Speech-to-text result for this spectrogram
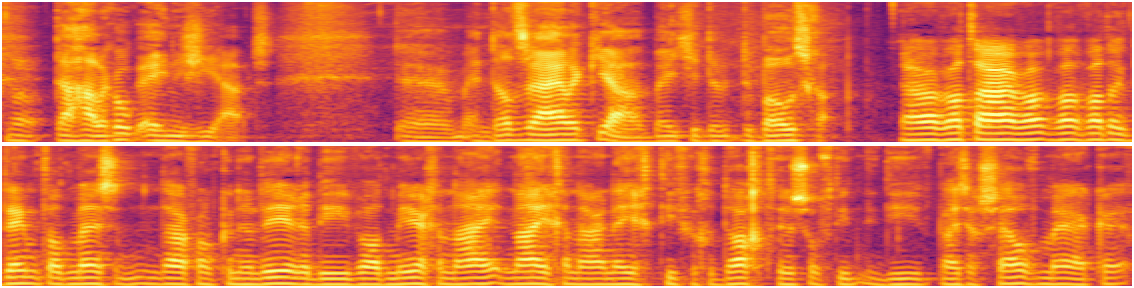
Ja. Daar haal ik ook energie uit. Ehm, en dat is eigenlijk ja, een beetje de, de boodschap. Wat, daar, wat, wat- ik denk dat mensen daarvan kunnen leren... die wat meer neigen naar negatieve gedachten... of die, die bij zichzelf merken...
